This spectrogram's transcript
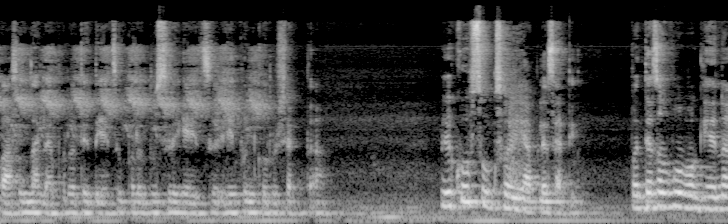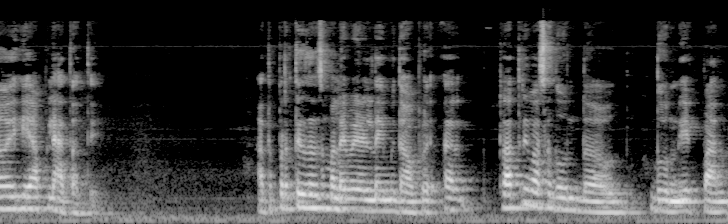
वाचून झाल्या परत ते द्यायचं परत दुसरं घ्यायचं हे पण करू शकता. म्हणजे खूप सुखसोयी आहे आपल्यासाठी. पण त्याचा उपभोग घेणं हे आपल्या हातात आहे. आता प्रत्येकजणचं मला वेळ नाही मी धावपळ रात्री वाचा दोन दोन एक पान.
